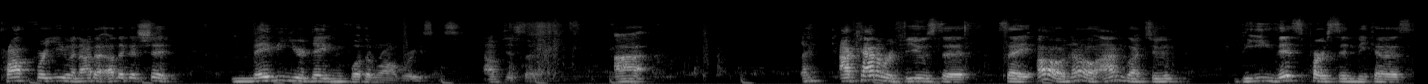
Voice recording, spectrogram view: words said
prompt for you and all that other good shit. Maybe you're dating for the wrong reasons. I'm just saying. I I, kind of refuse to say, "Oh no, I'm going to be this person because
